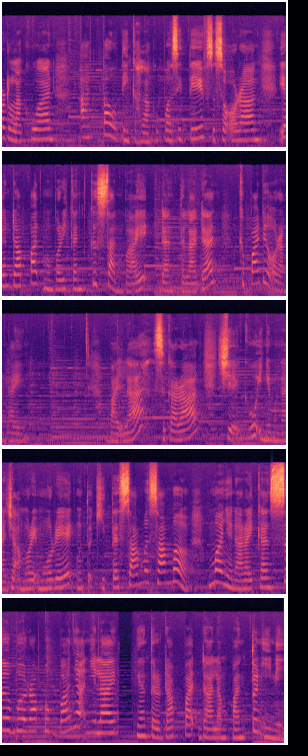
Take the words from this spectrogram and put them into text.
perlakuan atau tingkah laku positif seseorang yang dapat memberikan kesan baik dan teladan kepada orang lain. Baiklah, sekarang cikgu ingin mengajak murid-murid untuk kita sama-sama menyenaraikan seberapa banyak nilai yang terdapat dalam pantun ini.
